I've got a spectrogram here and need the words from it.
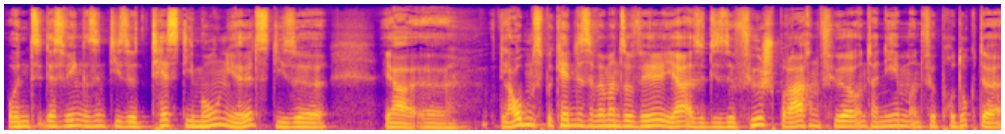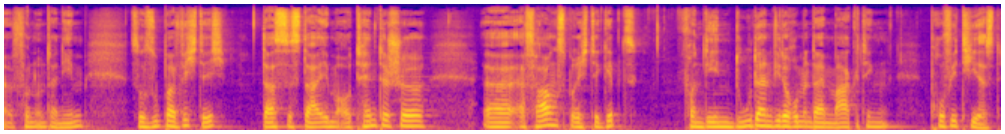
Und deswegen sind diese Testimonials, diese ja, äh, Glaubensbekenntnisse, wenn man so will, ja, also diese Fürsprachen für Unternehmen und für Produkte von Unternehmen, so super wichtig, dass es da eben authentische äh, Erfahrungsberichte gibt, von denen du dann wiederum in deinem Marketing profitierst.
